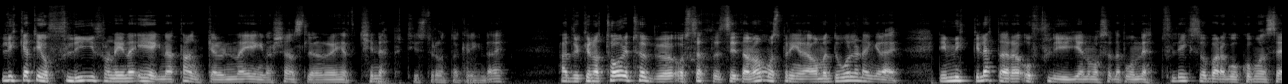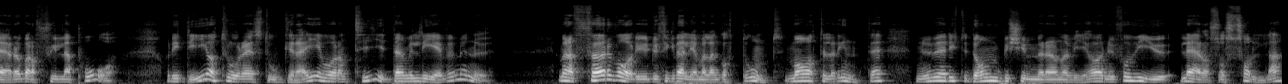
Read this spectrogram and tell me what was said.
Lycka till att fly från dina egna tankar och dina egna känslor när det är helt knäpptyst runt omkring dig. Hade du kunnat ta ditt huvud och sätta dig sidan om och springa, ja men då är det en grej. Det är mycket lättare att fly genom att sätta på Netflix och bara gå på konserter och bara fylla på. Och det är det jag tror är en stor grej i våran tid, den vi lever med nu. Jag menar, förr var det ju du fick välja mellan gott och ont. Mat eller inte. Nu är det ju inte de bekymren vi har. Nu får vi ju lära oss att sålla.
